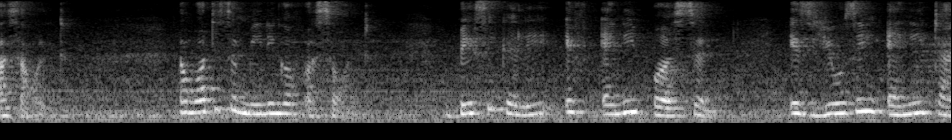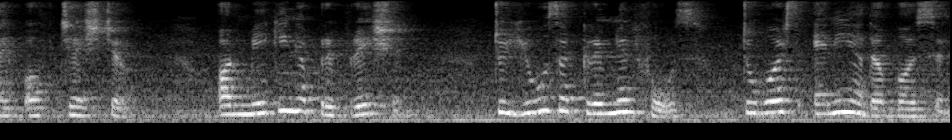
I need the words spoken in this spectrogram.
assault. Now what is the meaning of assault? Basically, if any person is using any type of gesture or making a preparation to use a criminal force towards any other person,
